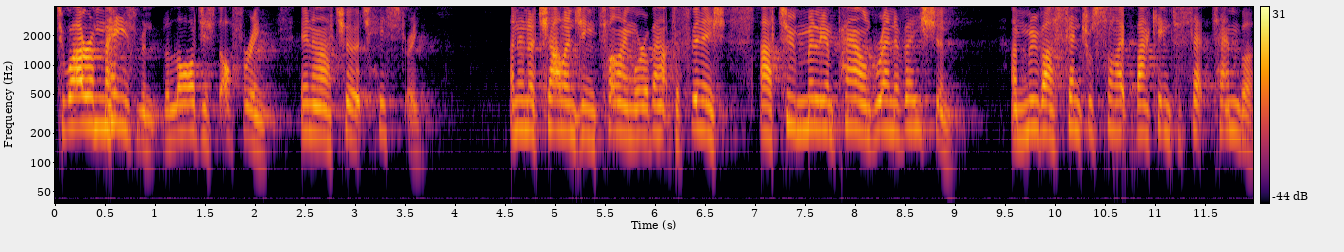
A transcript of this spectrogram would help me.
to our amazement, the largest offering in our church history. And in a challenging time, we're about to finish our £2 million renovation and move our central site back into September.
